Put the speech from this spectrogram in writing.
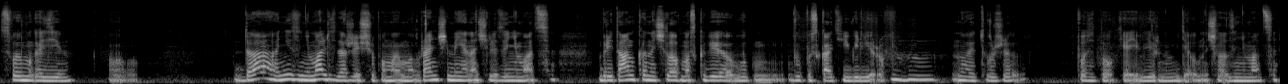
свой магазин. Э, Да, они занимались даже еще, по-моему, раньше меня начали заниматься. Британка начала в Москве вып- выпускать ювелиров. Мгм. Но это уже после того, как я ювелирным делом начала заниматься.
